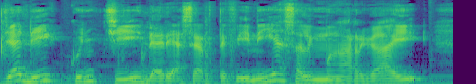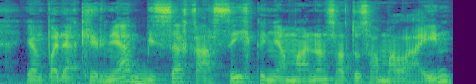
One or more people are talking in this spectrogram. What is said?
Jadi, kunci dari asertif ini ya saling menghargai yang pada akhirnya bisa kasih kenyamanan satu sama lain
